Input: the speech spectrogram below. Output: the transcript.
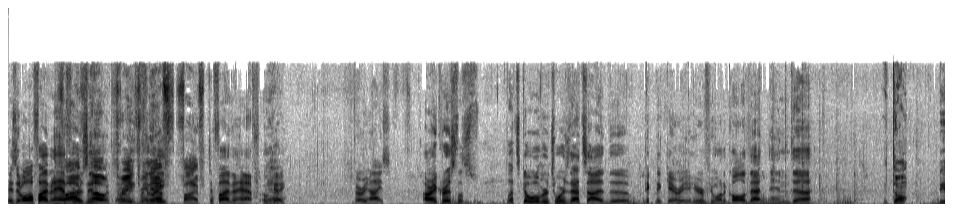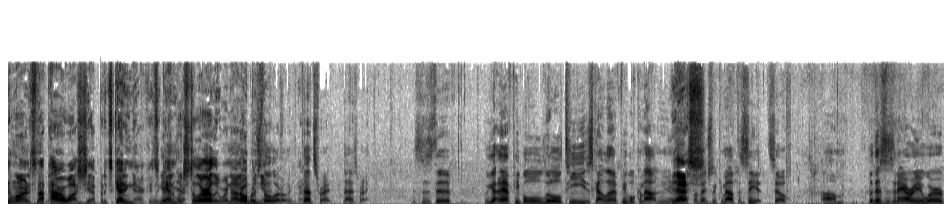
Is it all five and a half, or is it No, three, three and a half, five. to five and a half? Yeah. Okay. Very nice. All right, Chris. Let's let's go over towards that side, the picnic area here, if you want to call it that. And uh, Don't be alarmed. It's not power washed yet, but it's getting there. Because again, getting we're still early. We're not open We're yet. still early. That's right. That's right. This is the. We got to have people little tease, kind of have people come out and you know, eventually come out to see it. So, um, but this is an area where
